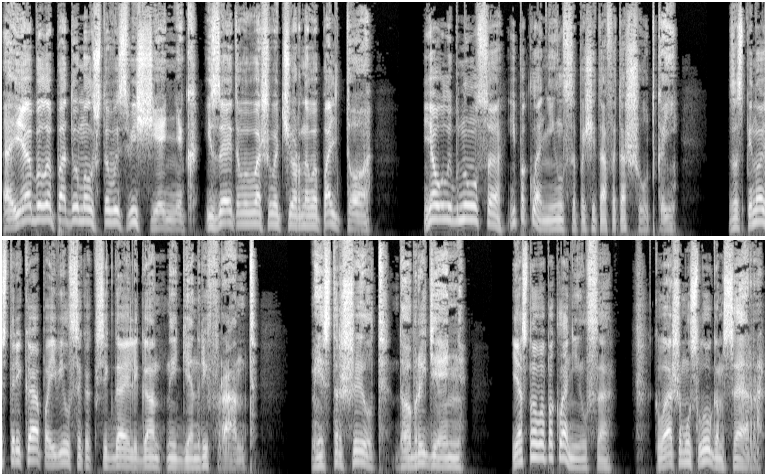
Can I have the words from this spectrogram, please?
«А я было подумал, что вы священник, из-за этого вашего черного пальто». Я улыбнулся и поклонился, посчитав это шуткой. За спиной старика появился, как всегда, элегантный Генри Франт. «Мистер Шилд, добрый день». Я снова поклонился. «К вашим услугам, сэр».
